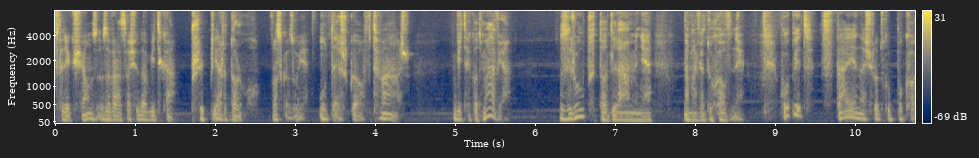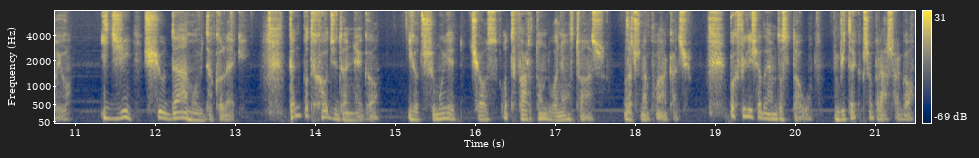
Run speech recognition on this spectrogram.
Wtedy ksiądz zwraca się do Witka. Przypierdol mu, rozkazuje. Uderz go w twarz. Witek odmawia. Zrób to dla mnie, namawia duchowny. Chłopiec staje na środku pokoju. Idzi siuda, mówi do kolegi. Ten podchodzi do niego i otrzymuje cios otwartą dłonią w twarz. Zaczyna płakać. Po chwili siadają do stołu. Witek przeprasza go.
